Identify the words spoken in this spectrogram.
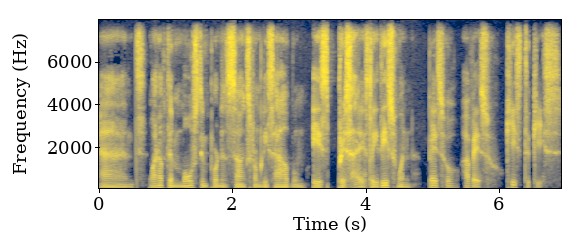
and one of the most important songs from this album is precisely this one, Beso a Beso, Kiss to Kiss.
